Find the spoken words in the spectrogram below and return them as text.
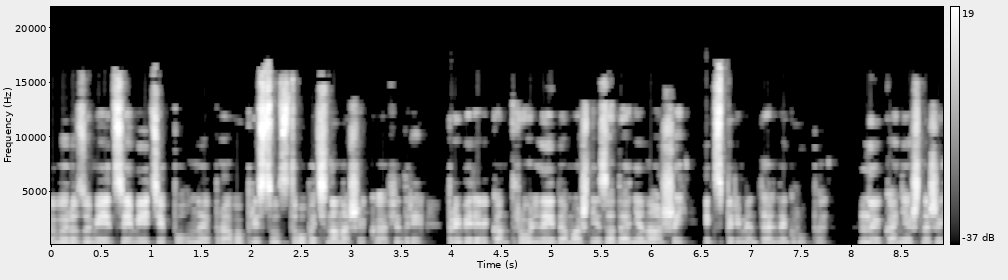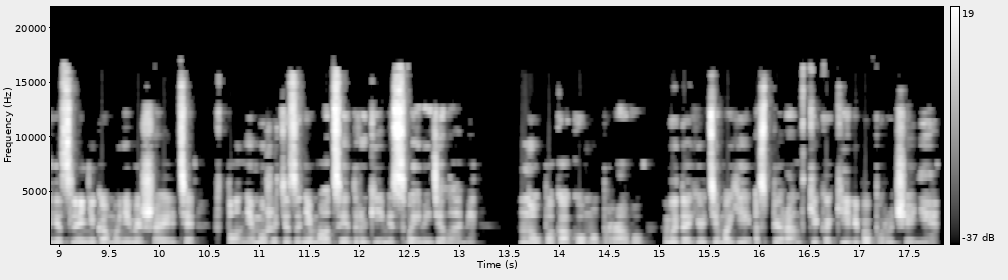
вы, разумеется, имеете полное право присутствовать на нашей кафедре, проверяя контрольные и домашние задания нашей экспериментальной группы. Ну и, конечно же, если никому не мешаете, вполне можете заниматься и другими своими делами. Но по какому праву вы даете моей аспирантке какие-либо поручения?»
